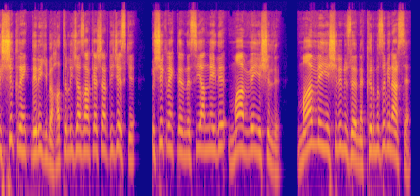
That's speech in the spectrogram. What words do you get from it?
ışık renkleri gibi hatırlayacağız arkadaşlar. Diyeceğiz ki ışık renklerinde siyah neydi? Mavi ve yeşildi. Mavi ve yeşilin üzerine kırmızı binerse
